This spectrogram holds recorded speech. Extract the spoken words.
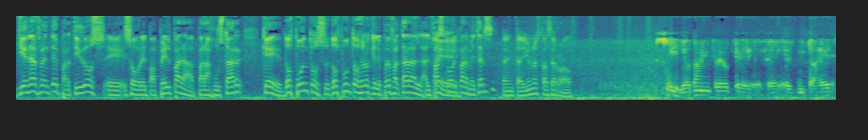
tiene al frente partidos eh, sobre el papel para, para ajustar, ¿qué? ¿Dos puntos? ¿Dos puntos es lo que le puede faltar al, al hoy para meterse? 31 está cerrado. Sí, yo también creo que eh, el puntaje,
